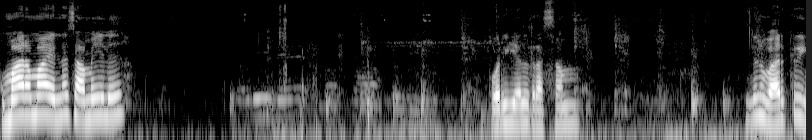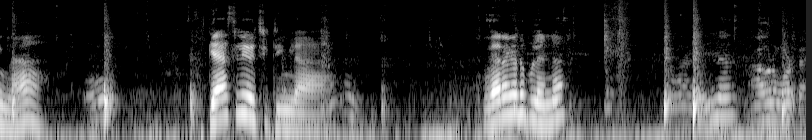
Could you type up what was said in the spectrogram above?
குமாரம்மா என்ன சமையல்? பொரியல் ரசம். இதெல்லாம் வறுக்குறீங்களா? கேஸ்லேயே வச்சுக்கிட்டீங்களா? விறகடுப்பில் என்ன? என்ன அவர் கோட்டை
